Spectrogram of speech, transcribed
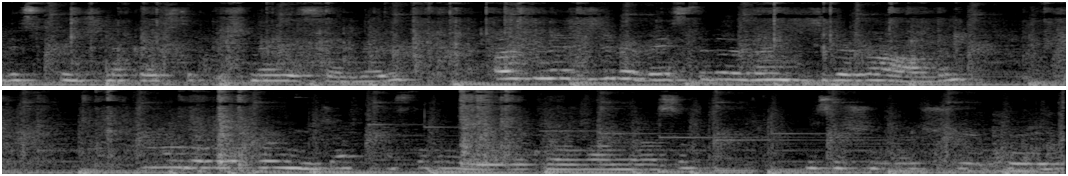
Bir de sütün içine karıştırıp içmeyi de seviyorum. O cici bebe istedi. O yüzden cici bebe aldım. Ama dolaba koymayacağım. Aslında bunu dolaba koymam lazım. Neyse şunları şuraya koyayım.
